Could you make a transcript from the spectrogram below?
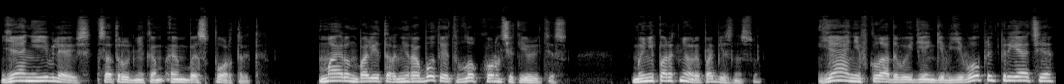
Я не являюсь сотрудником МБ Sportrait. Майрон Болитер не работает в Lockhorn Securities. Мы не партнеры по бизнесу. Я не вкладываю деньги в его предприятие,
